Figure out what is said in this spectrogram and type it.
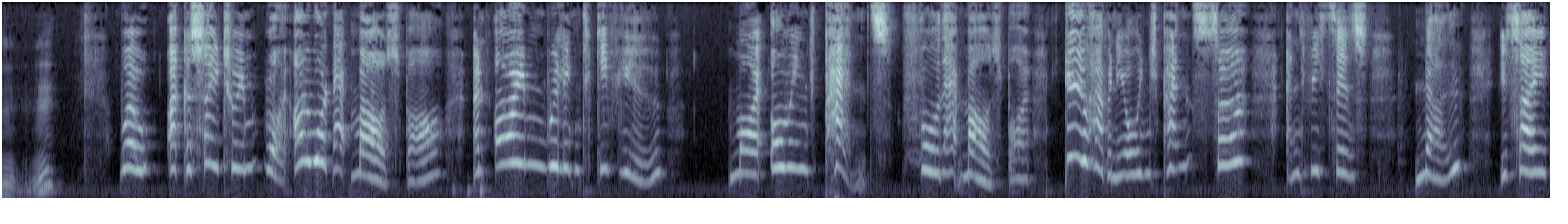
Mm-hmm. Well, I could say to him, right, I want that Mars bar, and I'm willing to give you my orange pants for that Mars bar. Do you have any orange pants, sir? And if he says no, you say,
